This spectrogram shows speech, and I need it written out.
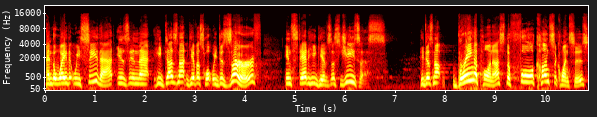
And the way that we see that is in that He does not give us what we deserve, instead, He gives us Jesus. He does not bring upon us the full consequences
